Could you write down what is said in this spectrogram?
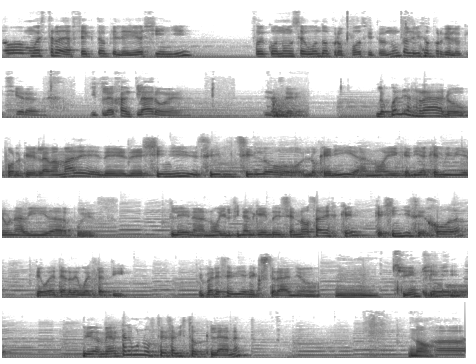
todo muestra de afecto que le dio Shinji, fue con un segundo propósito. Nunca lo hizo porque lo quisiera. Y te lo dejan claro en, en la serie. Lo cual es raro, porque la mamá de, de, de Shinji sí, sí lo, lo quería, ¿no? Y quería que él viviera una vida, pues, plena, ¿no? Y al final Gendo dice, no, ¿sabes qué? Que Shinji se joda, te voy a traer de vuelta a ti. Me parece bien extraño. Mm, sí, Pero, sí, sí. dígame, ¿acá alguno de ustedes ha visto Clanat? No. Ah,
